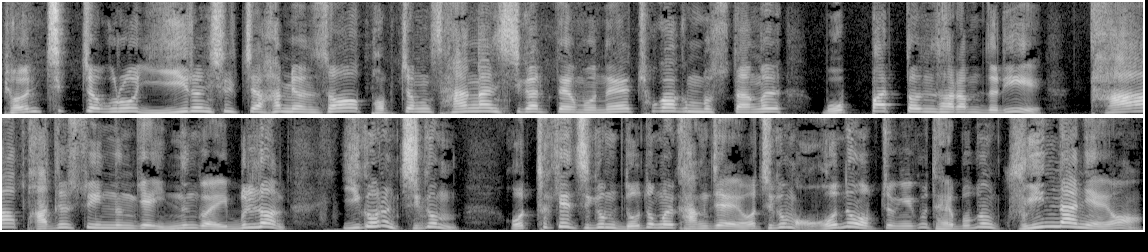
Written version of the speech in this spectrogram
변칙적으로 이 일은 실제 하면서 법정 상한 시간 때문에 초과 근무 수당을 못 받던 사람들이 다 받을 수 있는 게 있는 거예요. 물론 이거는 지금 어떻게 지금 노동을 강제해요? 지금 어느 업종이고 대부분 구인난이에요.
